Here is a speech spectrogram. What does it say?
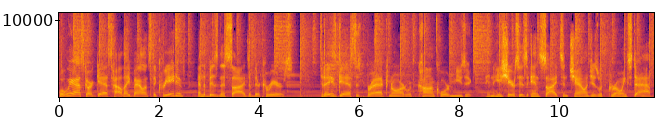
where we ask our guests how they balance the creative and the business sides of their careers. Today's guest is Brad Kennard with Concord Music, and he shares his insights and challenges with growing staff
